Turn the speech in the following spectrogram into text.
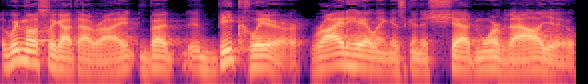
we mostly got that right, but be clear: ride-hailing is going to shed more value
